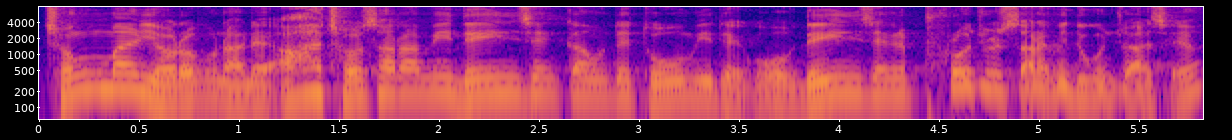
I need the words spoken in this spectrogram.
정말 여러분 안에 아, 저 사람이 내 인생 가운데 도움이 되고 내 인생을 풀어줄 사람이 누군 줄 아세요?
